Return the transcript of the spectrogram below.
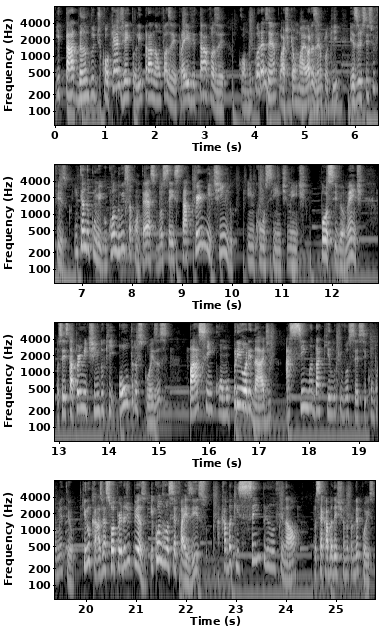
e tá dando de qualquer jeito ali para não fazer, para evitar fazer como por exemplo, acho que é o maior exemplo aqui, exercício físico. Entenda comigo, quando isso acontece, você está permitindo inconscientemente, possivelmente, você está permitindo que outras coisas passem como prioridade acima daquilo que você se comprometeu, que no caso é a sua perda de peso. E quando você faz isso, acaba que sempre no final você acaba deixando para depois.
